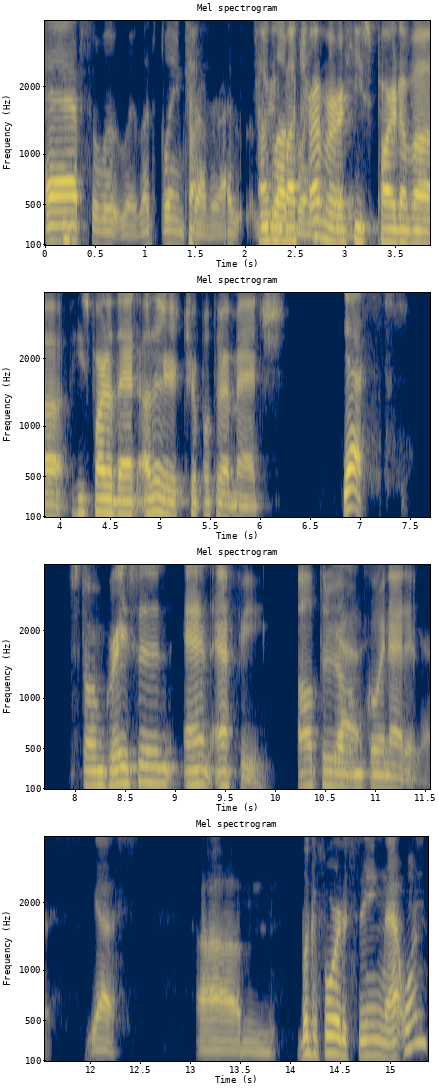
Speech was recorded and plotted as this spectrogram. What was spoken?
absolutely. Let's blame Trevor. I, Talking about Trevor, Trevor, he's part of a he's part of that other triple threat match. Yes. Storm Grayson and Effy, all three yes. of them going at it. Yes, yes. Um, looking forward to seeing that one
